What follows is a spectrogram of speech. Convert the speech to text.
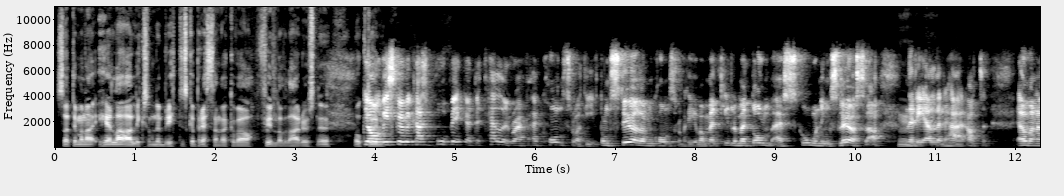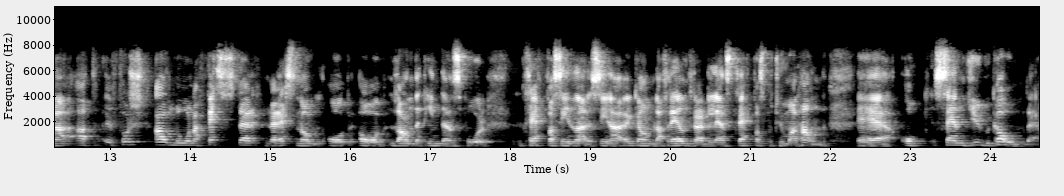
Så att jag menar, hela liksom, den brittiska pressen verkar vara fylld av det här just nu. Och ja, det... vi skulle väl kanske påpeka att The Telegraph är konservativt. De stöder de konservativa, men till och med de är skoningslösa mm. när det gäller det här. Att jag menar att först anordna fester när resten av, av, av landet inte ens får träffa sina, sina gamla föräldrar eller ens träffas på tu man hand. Eh, och sen ljuga om det.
